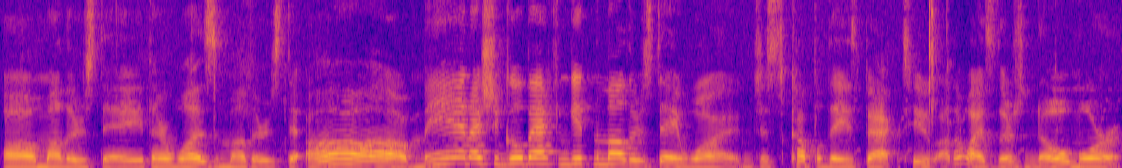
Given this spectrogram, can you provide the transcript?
Oh, Mother's Day. There was Mother's Day. Oh, man, I should go back and get the Mother's Day one. Just a couple days back, too. Otherwise, there's no more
